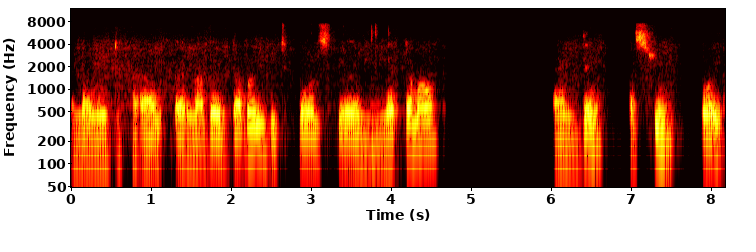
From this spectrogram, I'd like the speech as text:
And I need to have another double which calls the net amount and then a string called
